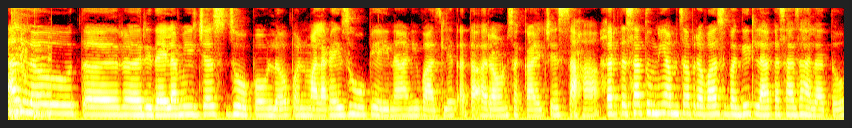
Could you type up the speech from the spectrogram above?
हॅलो तर हृदयला मी जस्ट झोपवलं पण मला काही झोप येईना आणि वाजलेत आता अराउंड सकाळचे सहा. तर तसा तुम्ही आमचा प्रवास बघितला कसा झाला तो.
